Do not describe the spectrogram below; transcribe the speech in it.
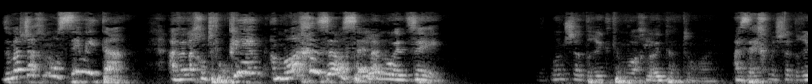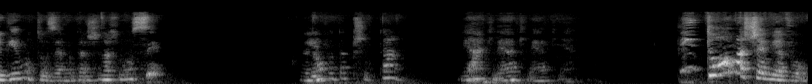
זה מה שאנחנו עושים איתה. אבל אנחנו דפוקים, המוח הזה עושה לנו את זה. אז בואו נשדרג את המוח, לא את התורה. אז איך משדרגים אותו? זה עבודה שאנחנו עושים. זה לא עבודה פשוטה. לאט, לאט, לאט, לאט. פתאום השם יבוא.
